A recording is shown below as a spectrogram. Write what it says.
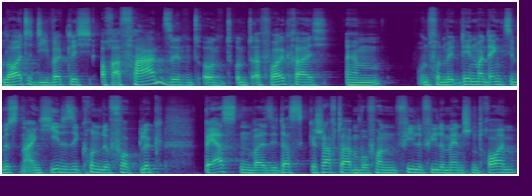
Leute, die wirklich auch erfahren sind und, und erfolgreich ähm, und von denen man denkt, sie müssten eigentlich jede Sekunde vor Glück bersten, weil sie das geschafft haben, wovon viele, viele Menschen träumen,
